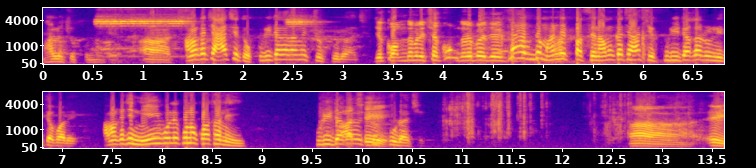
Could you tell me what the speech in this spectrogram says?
ভালো চুটপুট। আচ্ছা। আমার কাছে আছে তো কুড়ি টাকা দামের চুটপুটও আছে। যে কম দামের ইচ্ছা কম যায় হ্যাঁ, একদম হান্ড্রেড পার্সেন্ট আমার কাছে আছে কুড়ি টাকারও নিতে পারে। আমার কাছে নেই বলে কোনো কথা নেই। কুড়ি আছে। চুটপুট আছে। এই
